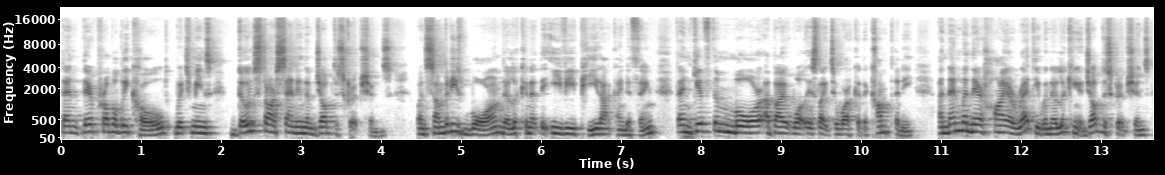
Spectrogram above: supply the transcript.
then they're probably cold, which means don't start sending them job descriptions. When somebody's warm, they're looking at the EVP, that kind of thing, then give them more about what it's like to work at the company. And then when they're hire ready, when they're looking at job descriptions,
